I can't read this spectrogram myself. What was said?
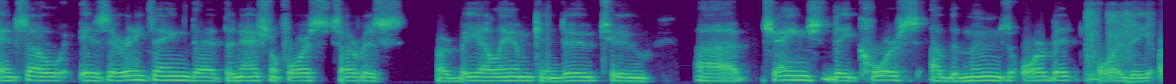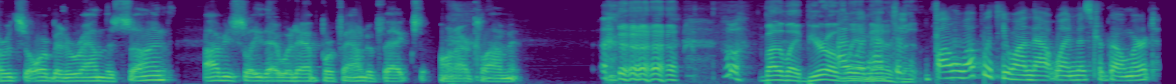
and so, is there anything that the National Forest Service or BLM can do to uh, change the course of the moon's orbit or the Earth's orbit around the sun? Obviously, that would have profound effects on our climate. By the way, Bureau of I would have Management. to follow up with you on that one, Mr. Gohmert.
